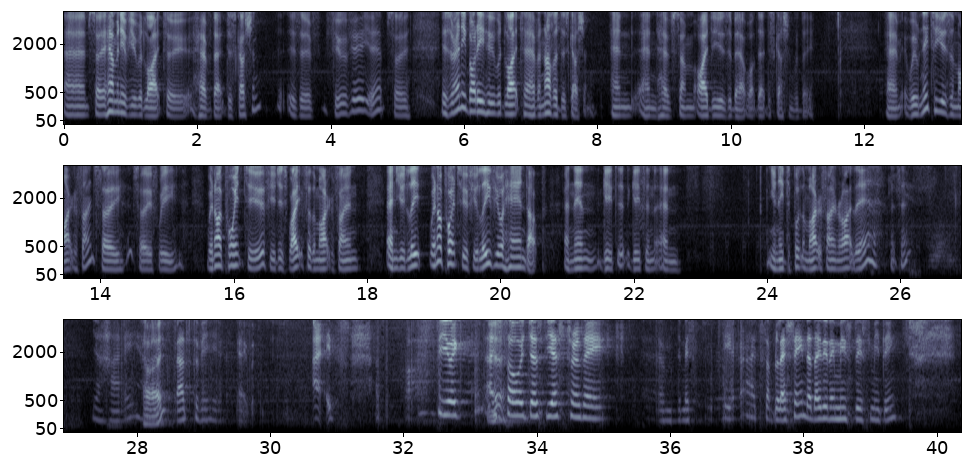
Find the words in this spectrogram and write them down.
Um, so, how many of you would like to have that discussion? Is there a few of you? Yeah. So, is there anybody who would like to have another discussion and, and have some ideas about what that discussion would be? Um, we'll need to use the microphone. So, so if we, when I point to you, if you just wait for the microphone, and you leave, when I point to you, if you leave your hand up, and then get and you need to put the microphone right there. That's it. Yeah. Hi. Hi. Glad to be here. Okay. I, it's, see you again. Yeah. I saw just yesterday um, the message here. It's a blessing that I didn't miss this meeting.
